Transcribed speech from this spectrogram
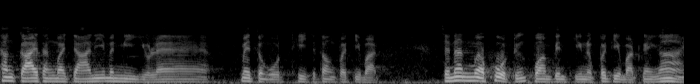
ทั้งกายทั้งบาจานี้มันมีอยู่แล้ว ไม่ต้องอดที่จะต้องปฏิบัติ ฉะนั้นเมื่อพูดถึงความเป็นจริงเราปฏิบัติง่าย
